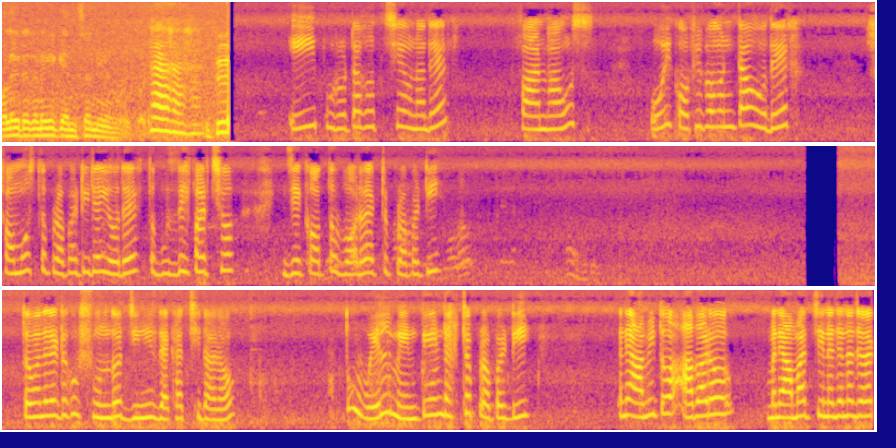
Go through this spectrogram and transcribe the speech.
বলে এটাকে নাকি ক্যান্সার নিরাময় করে। হ্যাঁ হ্যাঁ হ্যাঁ। এই পুরোটা হচ্ছে ওনাদের ফার্ম হাউস ওই কফি বাগানটাও ওদের সমস্ত প্রপার্টিটাই ওদের, তো বুঝতেই পারছ যে কত বড় একটা প্রপার্টি তোমাদের একটা খুব সুন্দর জিনিস দেখাচ্ছি, দাঁড়াও। এত ওয়েল মেনটেন্ড একটা প্রপার্টি মানে আমি তো আবারও মানে আমার চেনা জানা যারা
